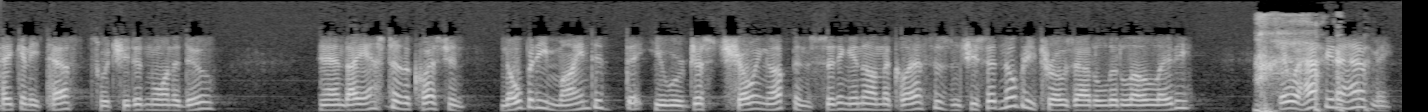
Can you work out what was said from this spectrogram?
take any tests, which she didn't want to do. And I asked her the question, nobody minded that you were just showing up and sitting in on the classes? And she said, nobody throws out a little old lady. They were happy to have me.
